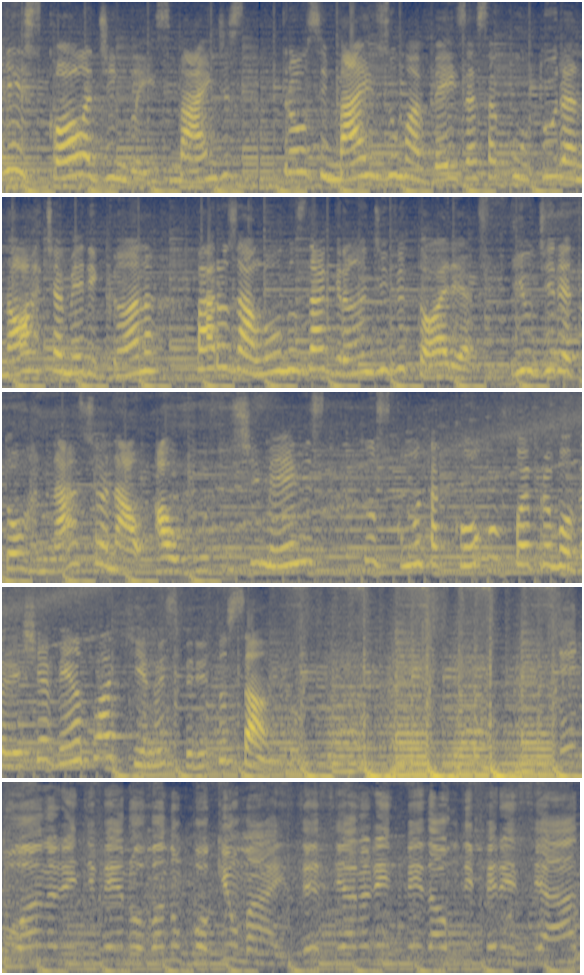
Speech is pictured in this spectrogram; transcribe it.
E a escola de inglês Minds trouxe mais uma vez essa cultura norte-americana para os alunos da Grande Vitória. E o diretor nacional Augusto Ximenes nos conta como foi promover este evento aqui no Espírito Santo. Pouquinho mais. Esse ano a gente fez algo diferenciado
